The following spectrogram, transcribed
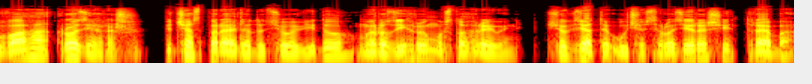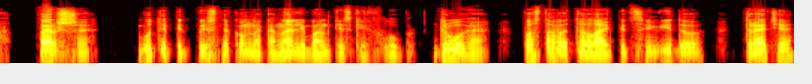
Увага! Розіграш! Під час перегляду цього відео ми розігруємо 100 гривень. Щоб взяти участь в розіграші, треба перше. Бути підписником на каналі Банківський клуб. Друге. Поставити лайк під цим відео. Третє.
